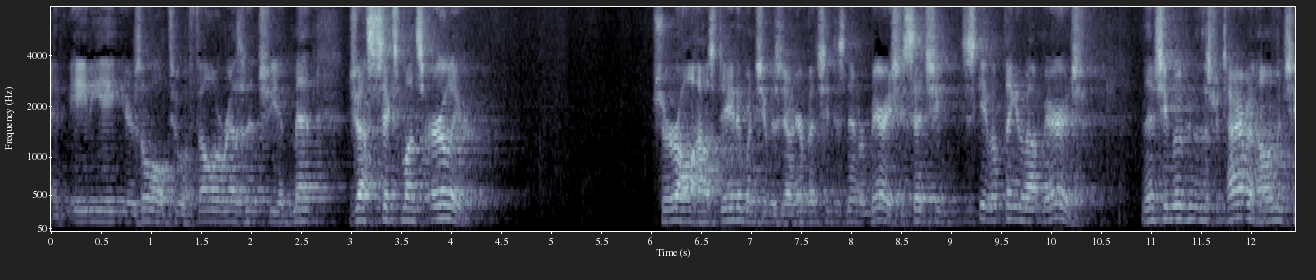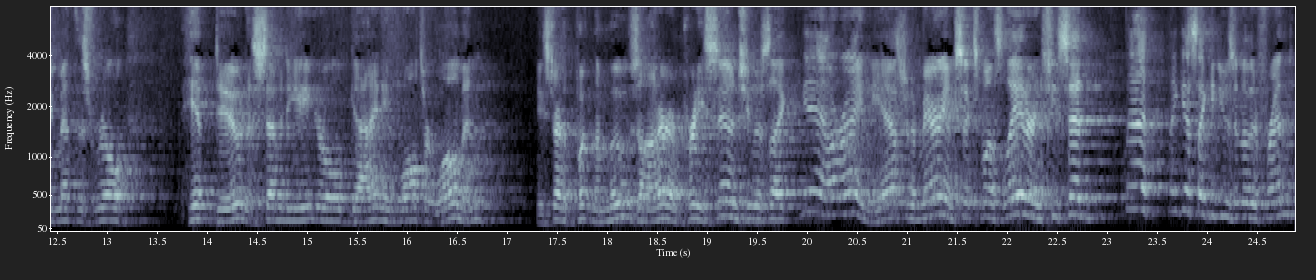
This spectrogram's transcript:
at 88 years old to a fellow resident she had met just six months earlier. Sure, Allhouse dated when she was younger, but she just never married. She said she just gave up thinking about marriage. And then she moved into this retirement home and she met this real hip dude, a 78 year old guy named Walter Lohman. He started putting the moves on her, and pretty soon she was like, Yeah, all right. And he asked her to marry him six months later, and she said, eh, I guess I could use another friend.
